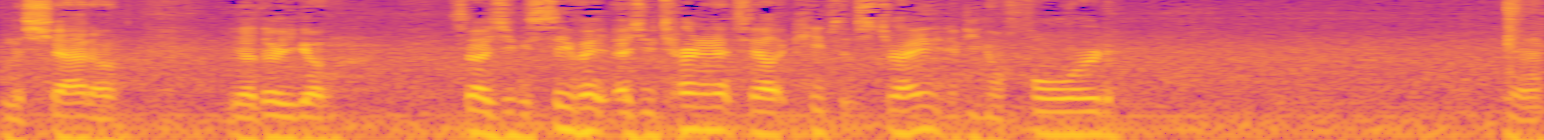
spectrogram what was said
in the shadow. Yeah, there you go. So as you can see, as you turn it, see how it keeps it straight? If you go forward, yeah,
